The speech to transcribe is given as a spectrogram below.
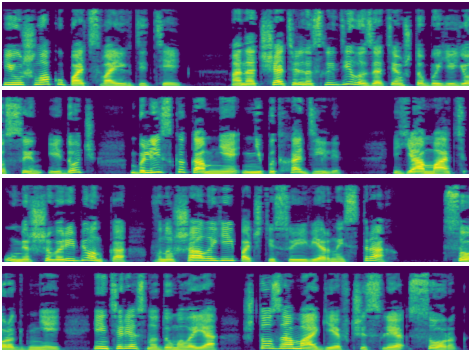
и ушла купать своих детей. Она тщательно следила за тем, чтобы ее сын и дочь близко ко мне не подходили. Я мать умершего ребенка, внушала ей почти суеверный страх. Сорок дней. Интересно, думала я, что за магия в числе сорок?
